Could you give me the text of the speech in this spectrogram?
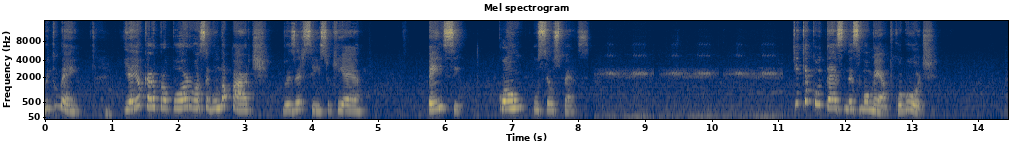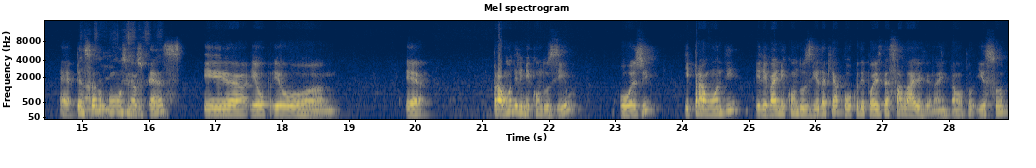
Muito bem. E aí eu quero propor uma segunda parte do exercício, que é pense com os seus pés. O que, que acontece nesse momento, Kogut? É, pensando com os meus pés, e eu, eu é, para onde ele me conduziu hoje e para onde ele vai me conduzir daqui a pouco depois dessa live, né? Então, isso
